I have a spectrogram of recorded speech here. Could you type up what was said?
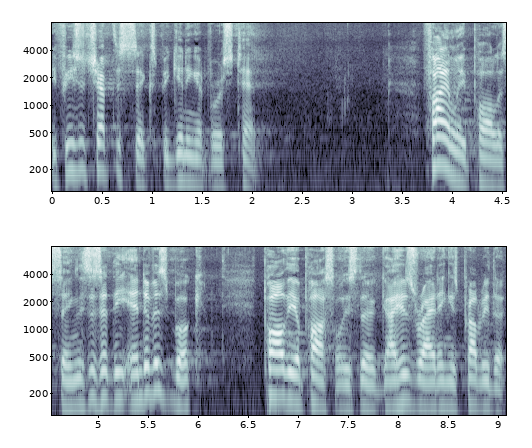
Ephesians chapter 6, beginning at verse 10. Finally, Paul is saying, this is at the end of his book. Paul the Apostle is the guy who's writing, he's probably the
